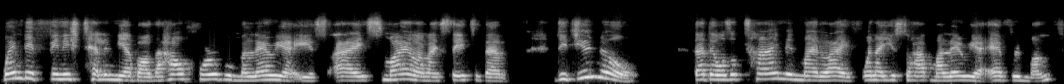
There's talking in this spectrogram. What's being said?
when they finish telling me about the, how horrible malaria is, I smile and I say to them, Did you know that there was a time in my life when I used to have malaria every month.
